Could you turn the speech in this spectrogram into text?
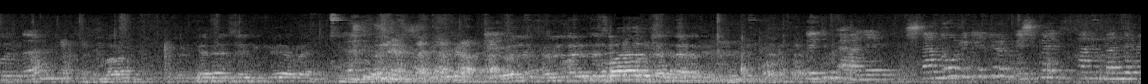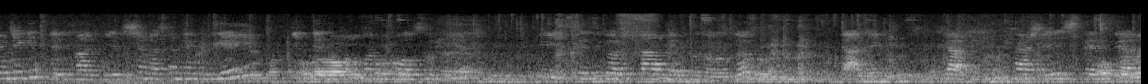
burada. Türkiye'nin en sevdiği köye ben. Gönülleri de sevdiğim Dedim yani işten doğru geliyorum. Eşime hani benden önce git dedim hani yetişemezsem hem üyeyim. Git dedim toplanım olsun diye. Gördük daha memnun oldum. Yani ya, her şeyi isteriz yani.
